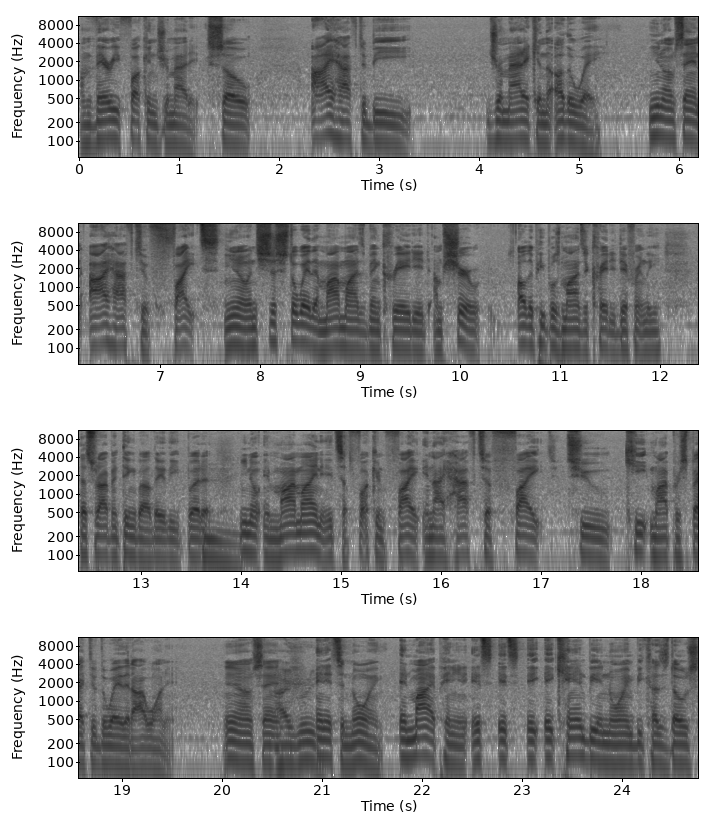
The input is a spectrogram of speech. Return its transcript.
I'm very fucking dramatic. So I have to be dramatic in the other way. You know what I'm saying? I have to fight. You know, and it's just the way that my mind's been created. I'm sure other people's minds are created differently. That's what I've been thinking about lately. But uh, Mm. you know, in my mind, it's a fucking fight, and I have to fight to keep my perspective the way that I want it. You know what I'm saying? I agree. And it's annoying, in my opinion. It's it's it, it can be annoying because those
